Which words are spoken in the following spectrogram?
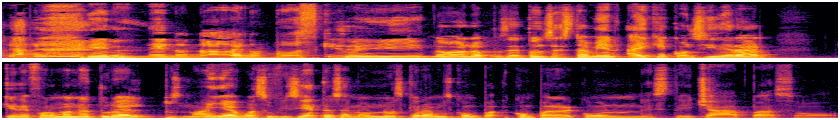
en, en un, no, en un bosque, güey. Sí, no, no, pues entonces también hay que considerar que de forma natural, pues no hay agua suficiente, o sea, no nos queramos compa- comparar con este Chiapas o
